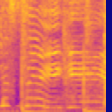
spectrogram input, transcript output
just say it.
